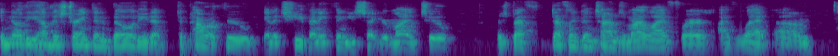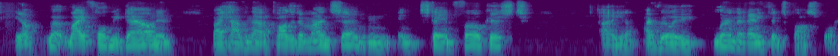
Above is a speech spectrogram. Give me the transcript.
and know that you have the strength and ability to, to power through and achieve anything you set your mind to. There's bef- definitely been times in my life where I've let, um, you know, let life hold me down. And by having that positive mindset and, and staying focused, uh, you know, I've really learned that anything's possible.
